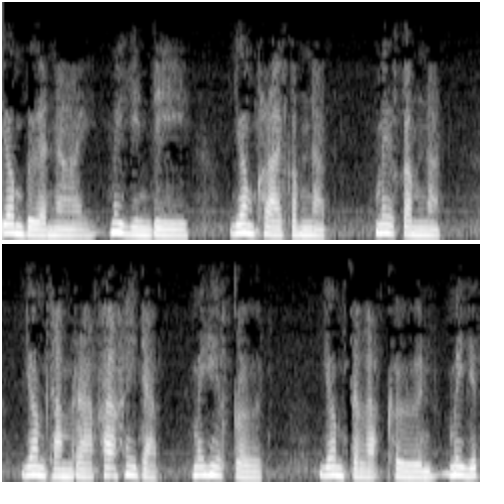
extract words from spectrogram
ย่อมเบื่อหน่าย ไม่ยินดี ย่อมคลายกำหนัด ไม่กำหนัด ย่อมทำราคะให้ดับ ไม่ให้เกิด ย่อมสละคืน ไม่ยึด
